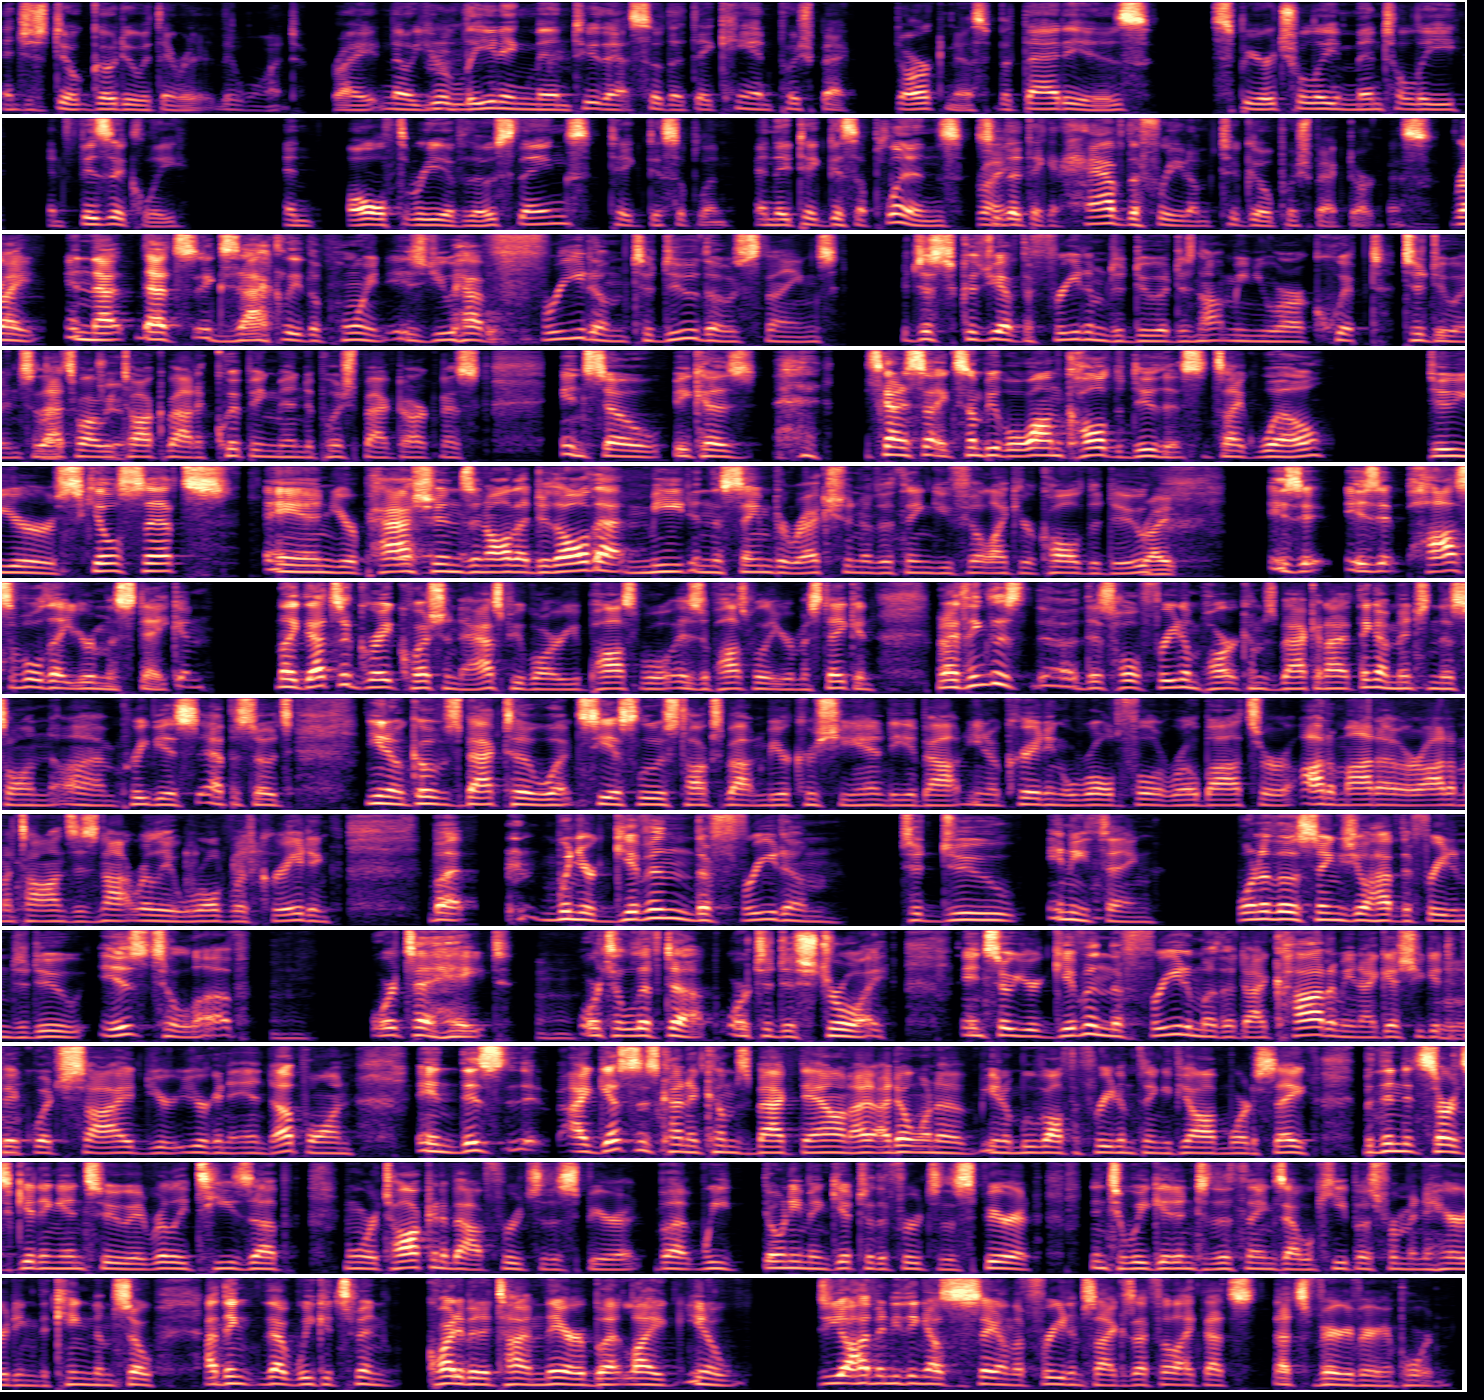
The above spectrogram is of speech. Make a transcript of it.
and just still go do what they, they want, right? No, you're Mm. leading men to that so that they can push back darkness, but that is spiritually, mentally, and physically. And all three of those things take discipline, and they take disciplines so that they can have the freedom to go push back darkness. Right. And that that's exactly the point is you have freedom to do those things. Just because you have the freedom to do it does not mean you are equipped to do it. And so that's why we talk about equipping men to push back darkness. And so because it's kind of like some people, well, I'm called to do this. It's like, well, do your skill sets and your passions and all that, do all that meet in the same direction of the thing you feel like you're called to do? Right. Is it is it possible that you're mistaken? Like that's a great question to ask people. Are you possible? Is it possible that you're mistaken? But I think this uh, this whole freedom part comes back, and I think I mentioned this on um, previous episodes. You know, goes back to what C.S. Lewis talks about in Mere Christianity about you know creating a world full of robots or automata or automatons is not really a world worth creating. But when you're given the freedom to do anything, one of those things you'll have the freedom to do is to love. Mhm. Or to hate, Mhm. or to lift up, or to destroy. And so you're given the freedom of the dichotomy, and I guess you get to Mhm. pick which side you're, you're going to end up on. And this, I guess, this kind of comes back down. I, I don't want to, you know, move off the freedom thing if y'all have more to say, but then it starts getting into it. Really tees up when we're talking about fruits of the spirit, but we don't even get to the fruits of the spirit until we get into the things that will keep us from inheriting the kingdom. So I think that we could spend quite a bit of time there. But like, you know, do y'all have anything else to say on the freedom side? Because I feel like that's that's very very important.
